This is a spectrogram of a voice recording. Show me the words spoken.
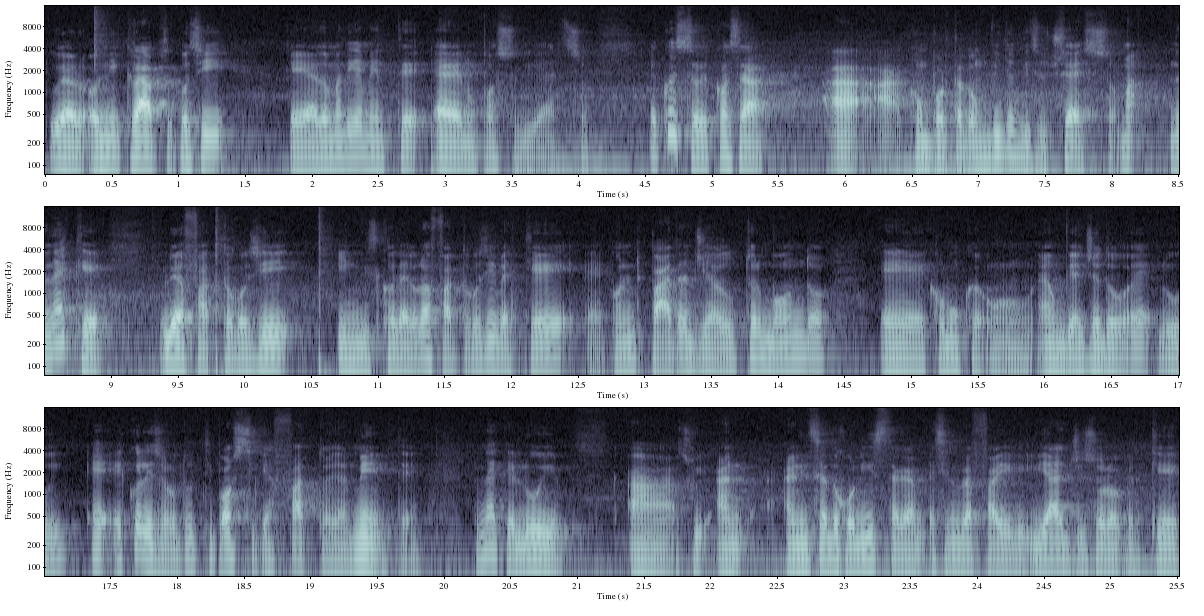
lui ogni clap così e automaticamente era in un posto diverso. E questo che cosa ha, ha comportato? Un video di successo, ma non è che lui ha fatto così in discoteca, lo ha fatto così perché eh, con il padre ha girato tutto il mondo e comunque un, è un viaggiatore lui e, e, quelli sono tutti i posti che ha fatto realmente. Non è che lui ha, ha, ha iniziato con Instagram e si è andato a fare i viaggi solo perché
